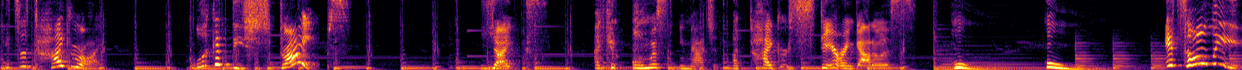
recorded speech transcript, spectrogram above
it's a tiger eye. Look at these stripes. Yikes. I can almost imagine a tiger staring at us. Hoo, hoo. It's Ollie!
